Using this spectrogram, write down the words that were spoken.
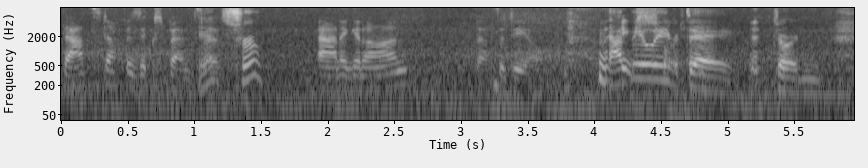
that stuff is expensive. Yeah, it's true. Adding it on, that's a deal. Happy Leap Jordan. Day, Jordan.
